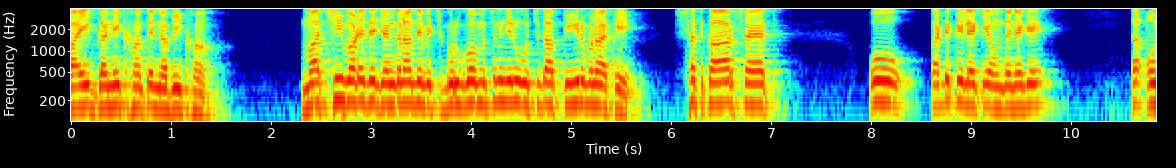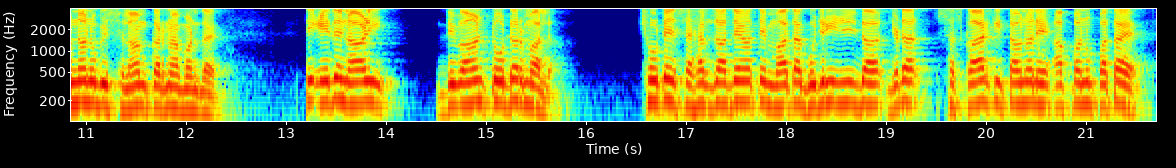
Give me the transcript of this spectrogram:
ਭਾਈ ਗਨੀ ਖਾਂ ਤੇ ਨਬੀ ਖਾਂ। ਮਾਛੀਵਾੜੇ ਦੇ ਜੰਗਲਾਂ ਦੇ ਵਿੱਚ ਗੁਰੂ ਗੋਬਿੰਦ ਸਿੰਘ ਜੀ ਨੂੰ ਉੱਚ ਦਾ ਪੀਰ ਬਣਾ ਕੇ ਸਤਕਾਰ ਸਹਿਤ ਉਹ ਕੱਢ ਕੇ ਲੈ ਕੇ ਆਉਂਦੇ ਨੇਗੇ। ਤਾਂ ਉਹਨਾਂ ਨੂੰ ਵੀ ਸਲਾਮ ਕਰਨਾ ਬਣਦਾ ਹੈ। ਤੇ ਇਹਦੇ ਨਾਲ ਹੀ ਦੀਵਾਨ ਟੋਡਰਮਲ ਛੋਟੇ ਸਹਿਬਜ਼ਾਦਿਆਂ ਤੇ ਮਾਤਾ ਗੁਜਰੀ ਜੀ ਦਾ ਜਿਹੜਾ ਸੰਸਕਾਰ ਕੀਤਾ ਉਹਨਾਂ ਨੇ, ਆਪਾਂ ਨੂੰ ਪਤਾ ਹੈ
